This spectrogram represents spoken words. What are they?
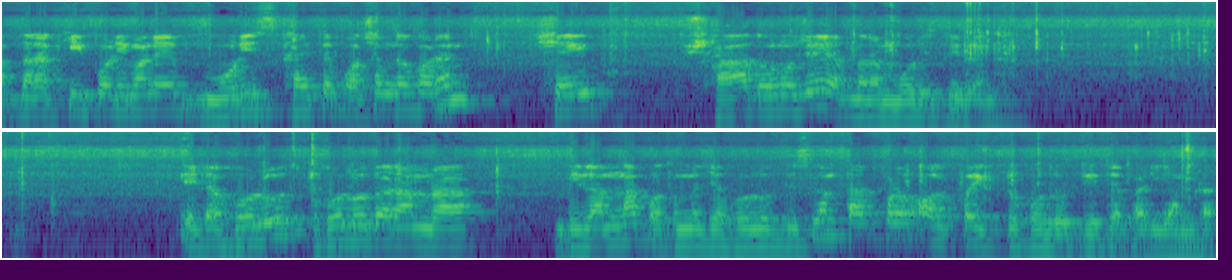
আপনারা কি পরিমাণে মরিচ খাইতে পছন্দ করেন, সেই স্বাদ অনুযায়ী আপনারা মরিচ দিবেন। এটা হলুদ হলুদ আর আমরা দিলাম না, প্রথমে যে হলুদ দিছিলাম, তারপরে অল্প একটু হলুদ দিতে পারি আমরা।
